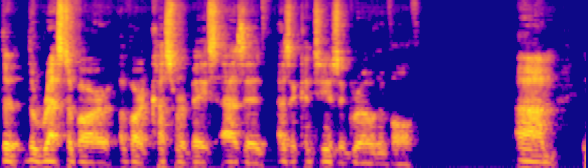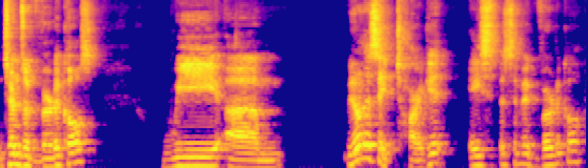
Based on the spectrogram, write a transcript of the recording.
the the rest of our of our customer base as it as it continues to grow and evolve. Um, in terms of verticals, we um, we don't necessarily target a specific vertical.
